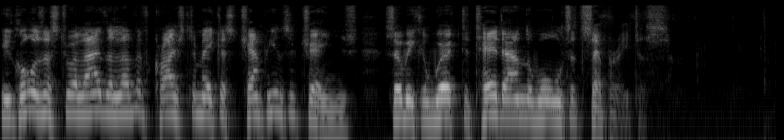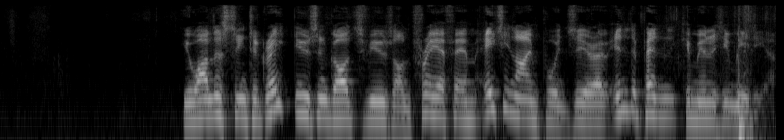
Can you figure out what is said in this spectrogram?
He calls us to allow the love of Christ to make us champions of change so we can work to tear down the walls that separate us. You are listening to Great News and God's Views on Free FM 89.0 Independent Community Media.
